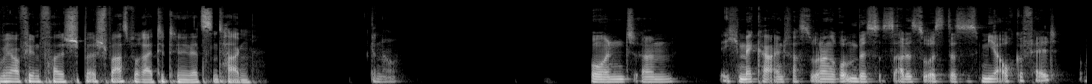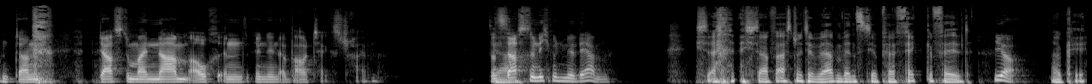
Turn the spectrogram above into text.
mir auf jeden Fall Sp Spaß bereitet in den letzten Tagen. Genau. Und ähm, ich mecker einfach so lange rum, bis es alles so ist, dass es mir auch gefällt. Und dann darfst du meinen Namen auch in, in den About-Text schreiben. Sonst Ja. darfst du nicht mit mir werben. Ich, ich darf erst mit dir werben, wenn es dir perfekt gefällt. Ja. Okay.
